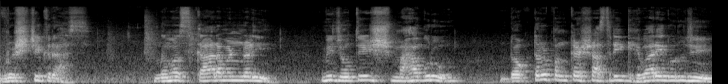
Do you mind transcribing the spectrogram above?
वृश्चिक रास. नमस्कार मंडळी. मी ज्योतिष महागुरू डॉक्टर पंकजशास्त्री घेवारे गुरुजी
